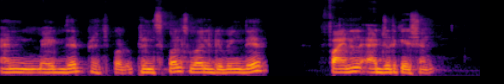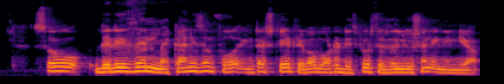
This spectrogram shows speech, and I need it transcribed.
and make their principle, principles while giving their final adjudication. So there is a mechanism for interstate river water disputes resolution in India.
